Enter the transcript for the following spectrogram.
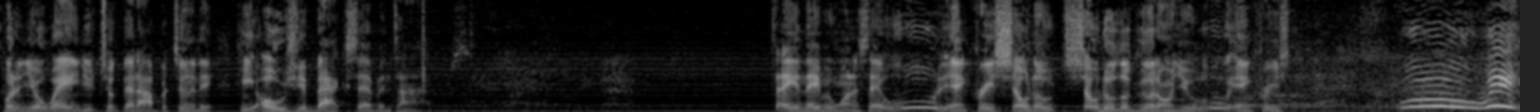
put in your way and you took that opportunity, he owes you back seven times. Tell your neighbor one and say, ooh, the increase show show do look good on you. Ooh, increase. Ooh, wee.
